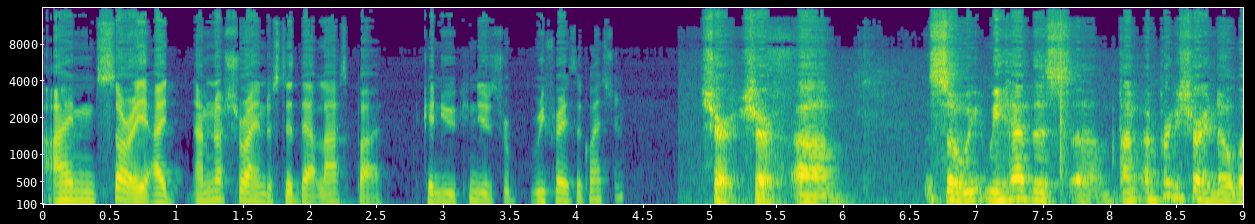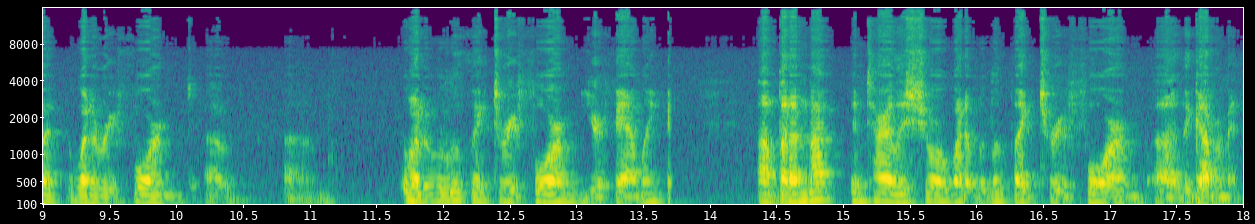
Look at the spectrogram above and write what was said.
I'm sorry, I, I'm not sure I understood that last part. Can you can you just re- rephrase the question? Sure, sure. Um, so we, we have this. Um, I'm, I'm pretty sure I know what, what a reformed um, what it would look like to reform your family but I'm not entirely sure what it would look like to reform uh, the government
